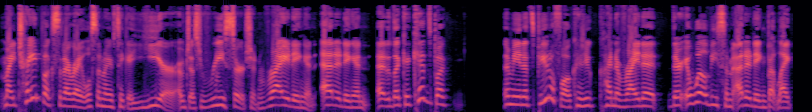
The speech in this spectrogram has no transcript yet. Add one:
my trade books that I write will sometimes take a year of just research and writing and editing and, and like a kid's book. I mean, it's beautiful because you kind of write it. There, it will be some editing, but like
